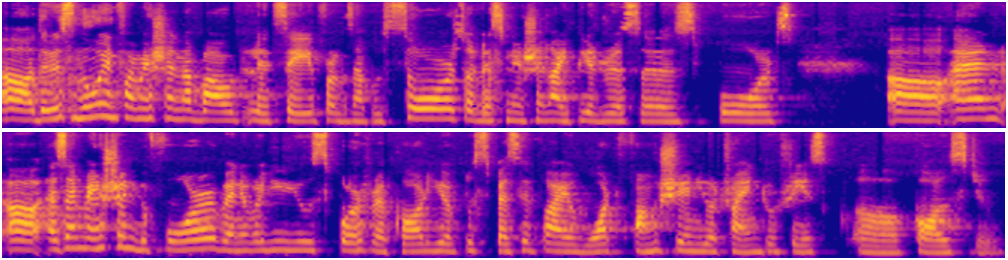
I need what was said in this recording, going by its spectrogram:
uh, there is no information about let's say for example source or destination ip addresses ports uh, and uh, as i mentioned before whenever you use perf record you have to specify what function you're trying to trace calls to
